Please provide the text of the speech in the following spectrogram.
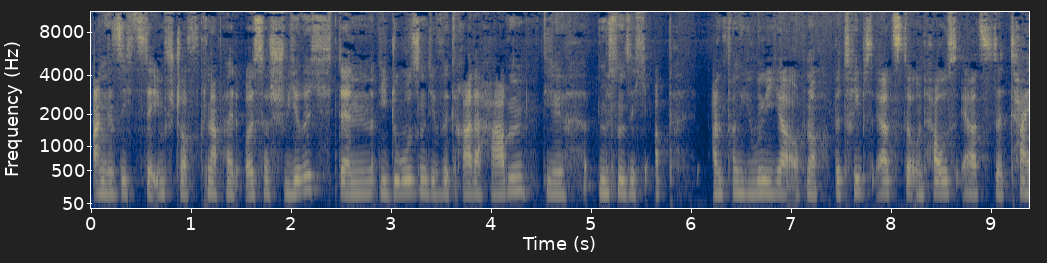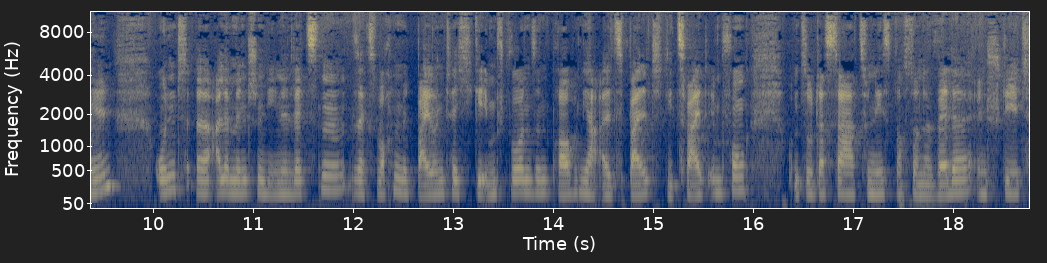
angesichts der Impfstoffknappheit äußerst schwierig. Denn die Dosen, die wir gerade haben, die müssen sich ab Anfang Juni ja auch noch Betriebsärzte und Hausärzte teilen. Und äh, alle Menschen, die in den letzten sechs Wochen mit BioNTech geimpft worden sind, brauchen ja alsbald die Zweitimpfung. Und so dass da zunächst noch so eine Welle entsteht,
